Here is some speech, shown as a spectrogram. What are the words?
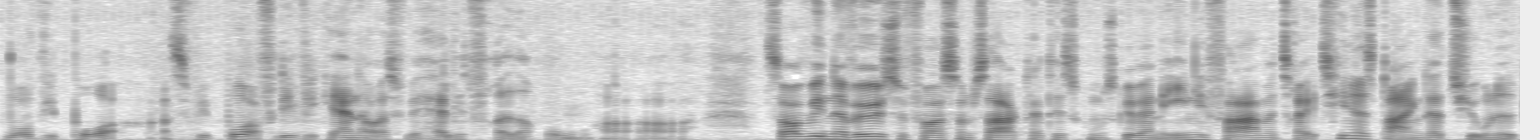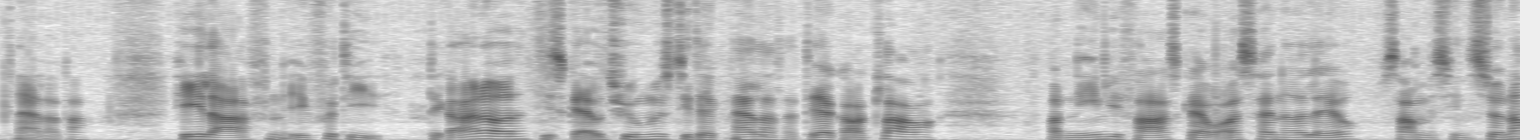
hvor vi bor. Altså vi bor, fordi vi gerne også vil have lidt fred og ro. Og, og så var vi nervøse for, som sagt, at det skulle måske være en enlig far med tre teenage der tunede knaller der hele aften. Ikke fordi det gør noget, de skal jo tyvnes, de der knaller der, det er jeg godt klar over og den enlige far skal jo også have noget at lave sammen med sine sønner.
